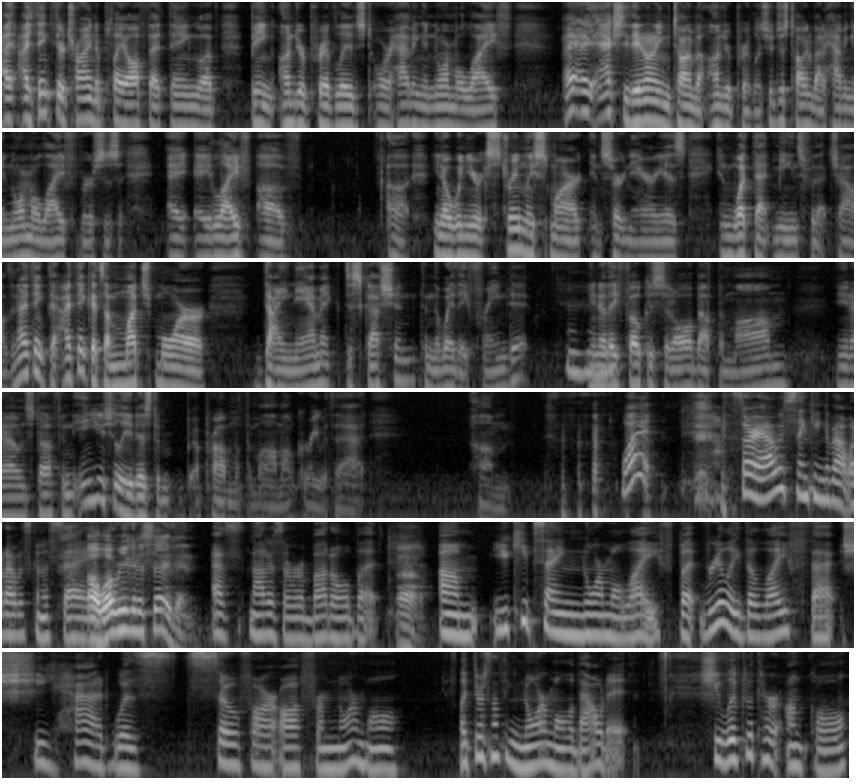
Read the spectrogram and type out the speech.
I, I think they're trying to play off that thing of being underprivileged or having a normal life I, I, actually they're not even talking about underprivileged they're just talking about having a normal life versus a, a life of uh, you know when you're extremely smart in certain areas and what that means for that child and i think that i think it's a much more dynamic discussion than the way they framed it Mm-hmm. You know, they focused it all about the mom, you know, and stuff. And, and usually it is the, a problem with the mom. I'll agree with that. Um. what? Sorry, I was thinking about what I was going to say. Oh, what were you going to say then? As not as a rebuttal, but oh. um, you keep saying normal life, but really the life that she had was so far off from normal. Like there's nothing normal about it. She lived with her uncle.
